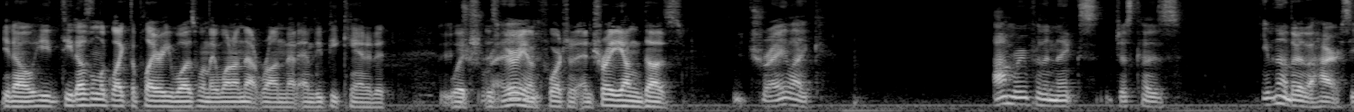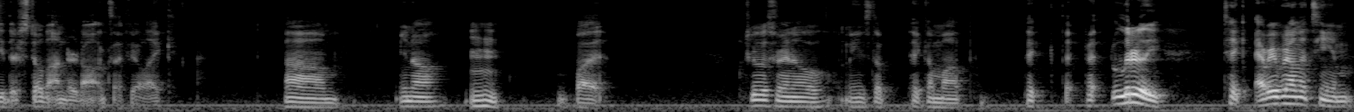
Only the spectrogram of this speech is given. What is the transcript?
you know, he he doesn't look like the player he was when they went on that run, that MVP candidate, Dude, which is very unfortunate. And Trae Young does. Trey, like, I'm rooting for the Knicks just because, even though they're the higher seed, they're still the underdogs. I feel like, um, you know, hmm but Julius Randle needs to pick him up, pick, pick literally take everybody on the team,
